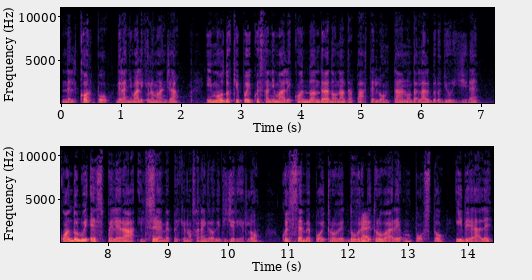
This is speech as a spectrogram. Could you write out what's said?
nel corpo dell'animale che lo mangia, in modo che poi questo animale, quando andrà da un'altra parte, lontano dall'albero di origine, quando lui espellerà il Sì. seme perché non sarà in grado di digerirlo, quel seme poi trove- dovrebbe Eh. trovare un posto ideale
